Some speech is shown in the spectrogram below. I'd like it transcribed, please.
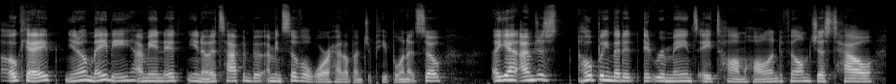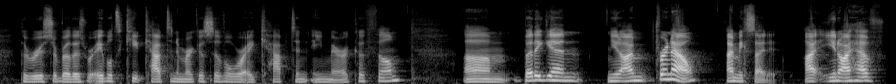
Okay, you know maybe. I mean it. You know it's happened. But I mean Civil War had a bunch of people in it, so again, I'm just hoping that it, it remains a Tom Holland film, just how the Russo brothers were able to keep Captain America Civil War a Captain America film. Um, but again, you know, I'm for now, I'm excited. I you know, I have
